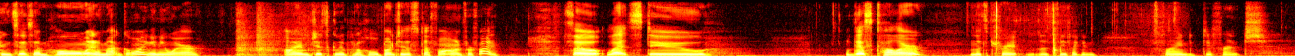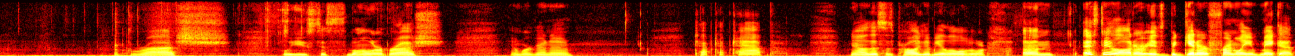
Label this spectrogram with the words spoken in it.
And since I'm home and I'm not going anywhere, I'm just going to put a whole bunch of this stuff on for fun. So let's do this color. Let's try, let's see if I can find a different brush. We'll use this smaller brush and we're going to tap, tap, tap. Now this is probably going to be a little bit more. Um, Estee Lauder is beginner friendly makeup.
